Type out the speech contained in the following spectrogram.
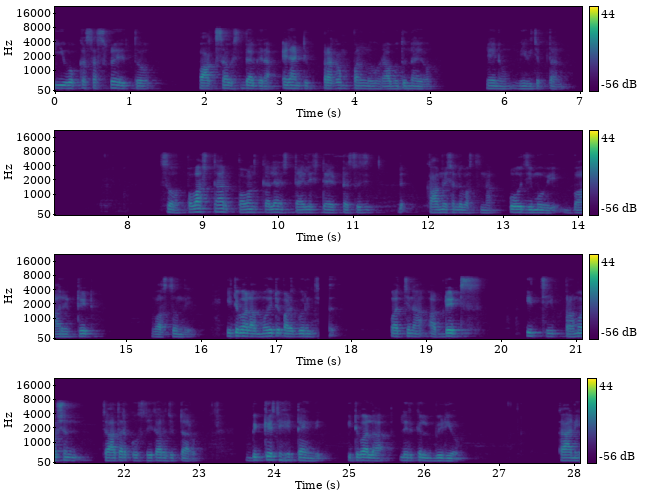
ఈ ఒక్క సబ్స్క్రైబ్తో బాక్స్ ఆఫీస్ దగ్గర ఎలాంటి ప్రకంపనలు రాబోతున్నాయో నేను మీకు చెప్తాను. So power star Pawan Kalyan stylish director Sujeeth కాంబినేషన్లో వస్తున్న ఓజీ మూవీ భారీ ట్రీట్ వస్తుంది. ఇటీవల మొదటి పడ గురించి వచ్చిన అప్డేట్స్ ఇచ్చి ప్రమోషన్ జాతరకు శ్రీకారం చుట్టారు. బిగ్గెస్ట్ హిట్ అయింది ఇటీవల లిరికల్ వీడియో. కానీ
